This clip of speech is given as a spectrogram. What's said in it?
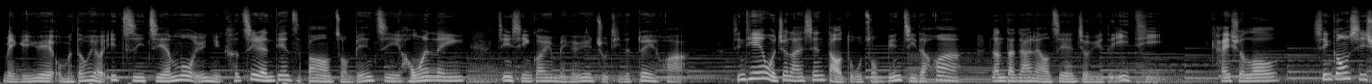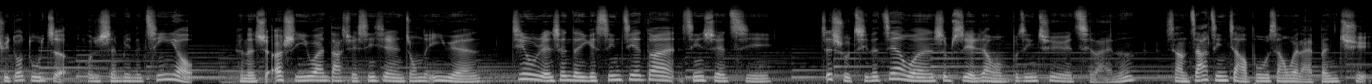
每个月我们都会有一集节目与女科技人电子报总编辑洪文玲进行关于每个月主题的对话。今天我就来先导读总编辑的话，让大家了解九月的议题。开学喽！先恭喜许多读者或是身边的亲友，可能是二十一万大学新鲜人中的一员，进入人生的一个新阶段、新学期。这暑期的见闻是不是也让我们不禁雀跃起来呢？想加紧脚步向未来奔去。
